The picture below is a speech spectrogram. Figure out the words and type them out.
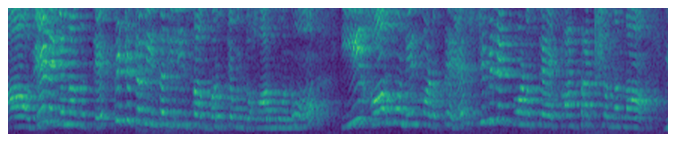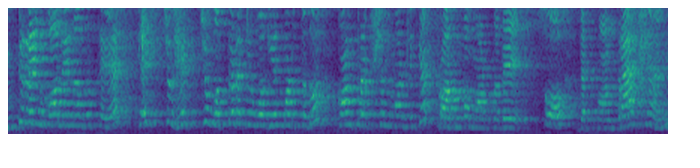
ಆ, ವೇಳೆಗೆ ಏನಾಗುತ್ತೆ? ಪಿಟಿಟರಿಯಿಂದ ರಿಲೀಸ್ ಆಗಿ ಬರುತ್ತೆ ಒಂದು ಹಾರ್ಮೋನು ಈ ಹಾರ್ಮೋನ್ ಏನ್ ಮಾಡುತ್ತೆ? ಸ್ಟಿಮ್ಯುಲೇಟ್ ಮಾಡುತ್ತೆ ಕಾಂಟ್ರಾಕ್ಷನ್ ಅನ್ನ. ಯುಟಿರೈನ್ ವಾಲ್ ಏನಾಗುತ್ತೆ? ಹೆಚ್ಚು ಹೆಚ್ಚು ಒತ್ತಡಕ್ಕೆ ಹೋಗಿ ಏನ್ ಮಾಡುತ್ತದು ಕಾಂಟ್ರಾಕ್ಷನ್ ಮಾಡಲಿಕ್ಕೆ ಪ್ರಾರಂಭ ಮಾಡ್ತದೆ. So that contraction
